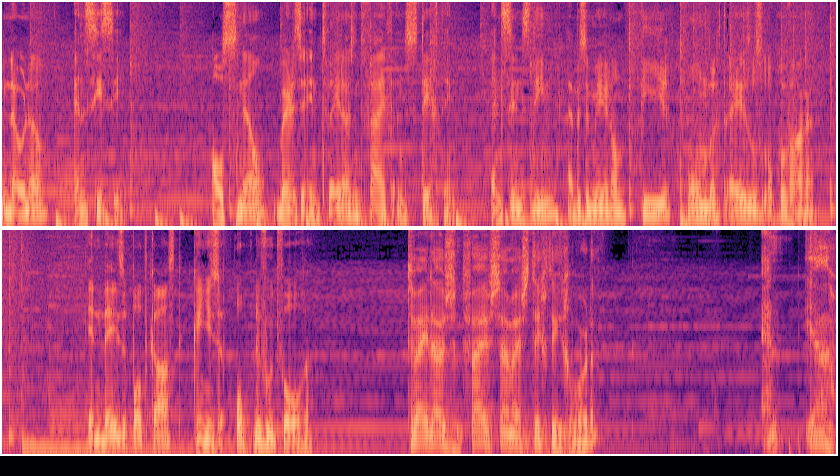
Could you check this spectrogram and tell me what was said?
Nono en Sisi. Al snel werden ze in 2005 een stichting. En sindsdien hebben ze meer dan 400 ezels opgevangen. In deze podcast kun je ze op de voet volgen. 2005 zijn wij stichting geworden. En ja,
